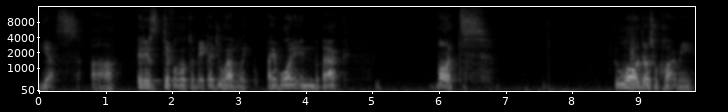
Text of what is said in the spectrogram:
Yes. Uh, it is difficult to make. I do have like I have one in the back, but law does require me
